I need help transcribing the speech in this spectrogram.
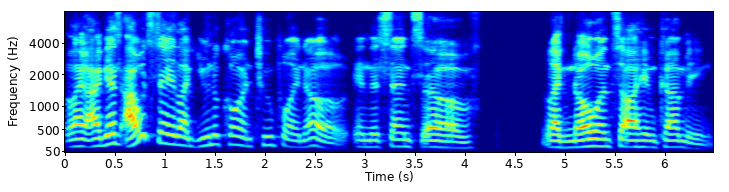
like I guess I would say like unicorn 2.0 in the sense of like no one saw him coming.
